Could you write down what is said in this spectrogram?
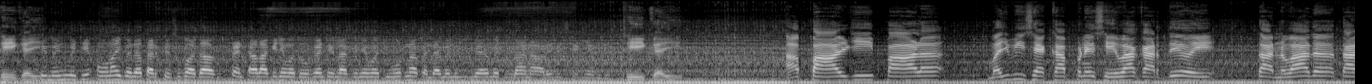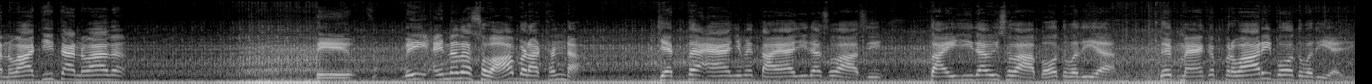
ਠੀਕ ਹੈ ਤੇ ਜੀ ਮੈਨੂੰ ਇੱਥੇ ਆਉਣਾ ਹੀ ਪੈਂਦਾ ਤੜਕੇ ਸਵੇਰ ਦਾ ਘੰਟਾ ਲੱਗ ਜਾਵਾਂ 2 ਘੰਟੇ ਲੱਗ ਜਾਵਾਂ ਜੋੜਨਾ ਪੈਂਦਾ ਮੈਨੂੰ ਵੀ ਮੈਂ ਮੈਂ ਜੁੜਾ ਨਾਲ ਇਹ ਸਟੇਡੀਅਮ ਦੇ ਠੀਕ ਹੈ ਜੀ। ਆ ਪਾਲ ਜੀ ਪਾਲ ਮਜਬੀ ਸਿੱਖ ਆਪਣੇ ਸੇਵਾ ਕਰਦੇ ਹੋਏ ਧੰਨਵਾਦ ਧੰਨਵਾਦ ਜੀ ਧੰਨਵਾਦ। ਤੇ ਬਈ ਇਹਨਾਂ ਦਾ ਸੁਭਾਅ ਬੜਾ ਠੰਡਾ। ਜਿੱਤ ਐ ਜਿਵੇਂ ਤਾਇਆ ਜੀ ਦਾ ਸੁਭਾਅ ਸੀ ਤਾਈ ਜੀ ਦਾ ਵੀ ਸੁਭਾਅ ਬਹੁਤ ਵਧੀਆ ਤੇ ਮੈਂ ਕਿ ਪਰਿਵਾਰ ਹੀ ਬਹੁਤ ਵਧੀਆ ਜੀ।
